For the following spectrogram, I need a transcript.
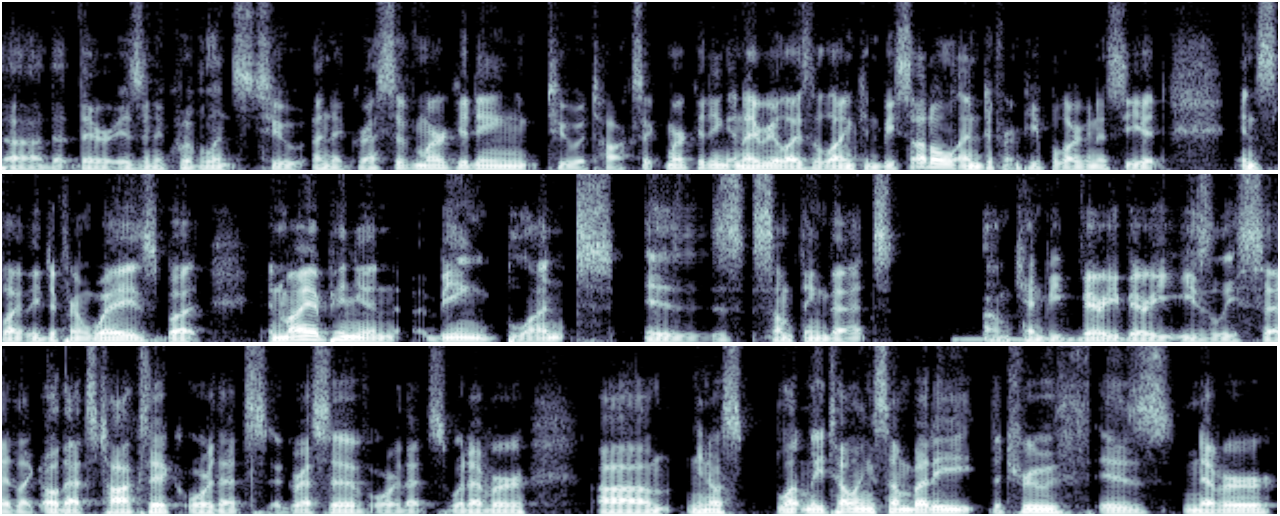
uh, that there is an equivalence to an aggressive marketing to a toxic marketing. And I realize the line can be subtle and different people are going to see it in slightly different ways. But in my opinion, being blunt is something that um, can be very, very easily said, like, oh, that's toxic or that's aggressive or that's whatever. Um, you know, bluntly telling somebody the truth is never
